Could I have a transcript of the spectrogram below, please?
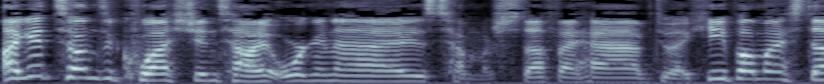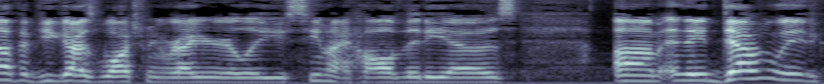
I get tons of questions, how I organized, how much stuff I have, do I keep all my stuff? If you guys watch me regularly, you see my haul videos. Um, and they definitely,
